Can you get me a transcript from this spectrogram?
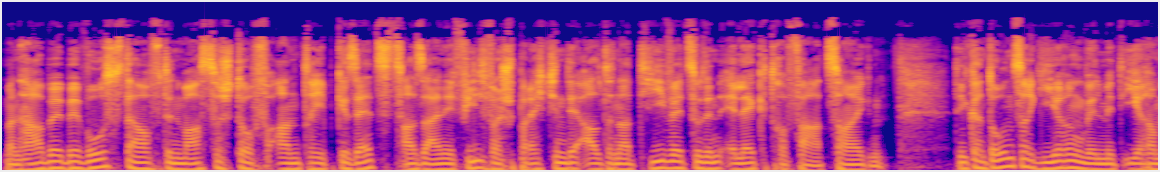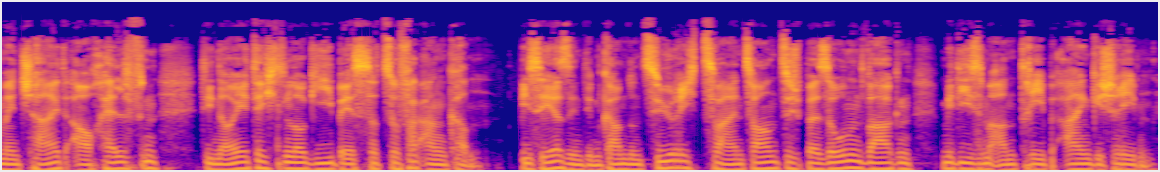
Man habe bewusst auf den Wasserstoffantrieb gesetzt als eine vielversprechende Alternative zu den Elektrofahrzeugen. Die Kantonsregierung will mit ihrem Entscheid auch helfen, die neue Technologie besser zu verankern. Bisher sind im Kanton Zürich 22 Personenwagen mit diesem Antrieb eingeschrieben.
